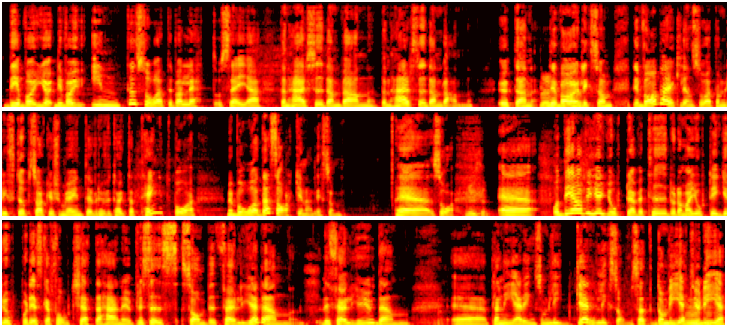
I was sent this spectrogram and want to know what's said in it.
det var, det var ju inte så att det var lätt att säga den här sidan vann, den här sidan vann. Utan Nej, det var nej. liksom, det var verkligen så att de lyfte upp saker som jag inte överhuvudtaget har tänkt på med båda sakerna liksom. Eh, så. Eh, och det har vi ju gjort över tid och de har gjort det i grupp och det ska fortsätta här nu precis som vi följer den. Vi följer ju den eh, planering som ligger liksom. Så att de vet ju det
